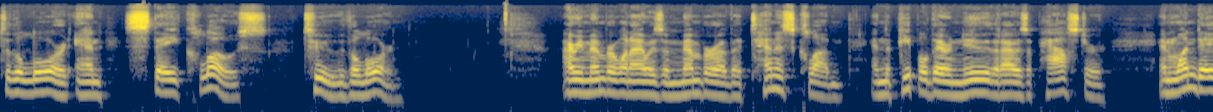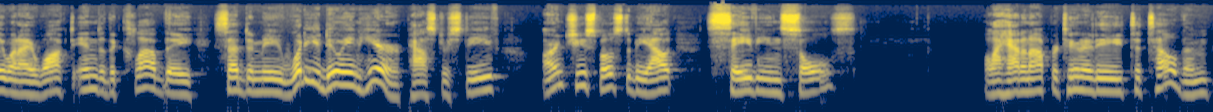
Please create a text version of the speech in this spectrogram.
to the Lord and stay close to the Lord. I remember when I was a member of a tennis club and the people there knew that I was a pastor. And one day when I walked into the club, they said to me, What are you doing here, Pastor Steve? Aren't you supposed to be out saving souls? Well, I had an opportunity to tell them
